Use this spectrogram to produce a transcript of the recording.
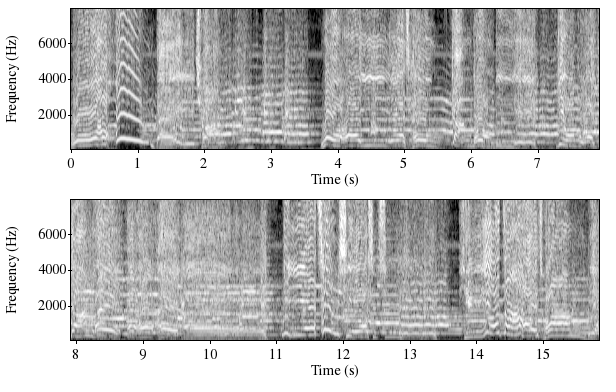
我北拳，我也曾感动地流过眼泪，哎哎哎你也曾写诗词贴在窗边。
